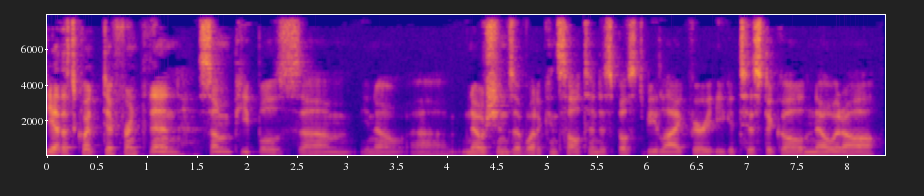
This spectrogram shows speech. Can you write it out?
Yeah, that's quite different than some people's, um, you know, uh, notions of what a consultant is supposed to be like. Very egotistical, know-it-all,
